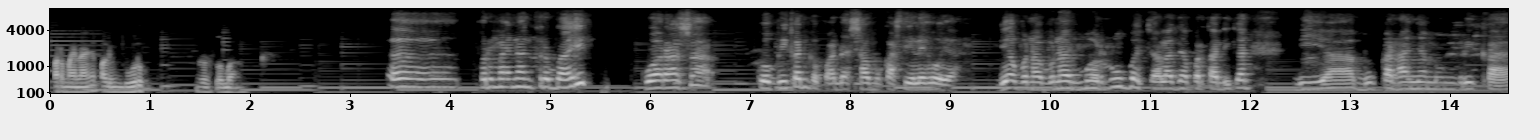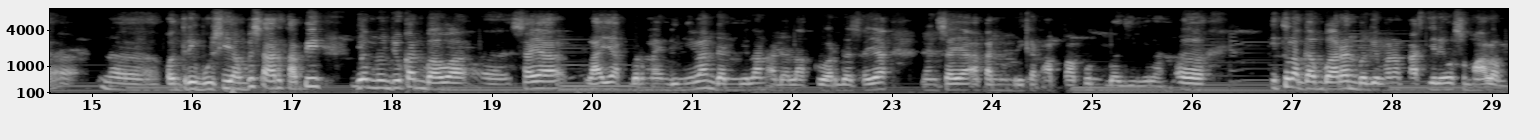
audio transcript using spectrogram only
permainannya paling buruk menurut lo bang? Uh, permainan terbaik gua rasa gua berikan kepada Samu Castillejo ya. Dia benar-benar merubah jalannya pertandingan. Dia bukan hanya memberikan uh, kontribusi yang besar, tapi dia menunjukkan bahwa uh, saya layak bermain di Milan dan Milan adalah keluarga saya dan saya akan memberikan apa pun bagi Milan. Uh, itulah gambaran bagaimana Castillejo semalam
